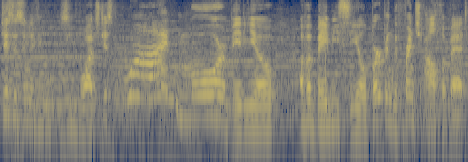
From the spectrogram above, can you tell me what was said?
just as soon as, you, as you've watched just one more video of a baby seal burping the French alphabet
